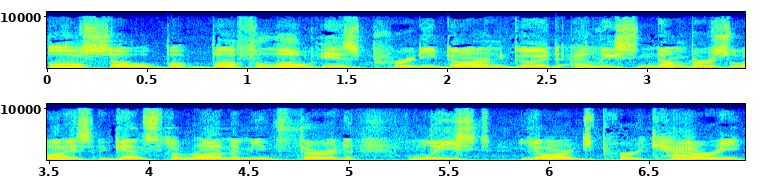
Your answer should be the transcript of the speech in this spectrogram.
also, but Buffalo is pretty darn good, at least numbers wise, against the run. I mean, third least yards per carry.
